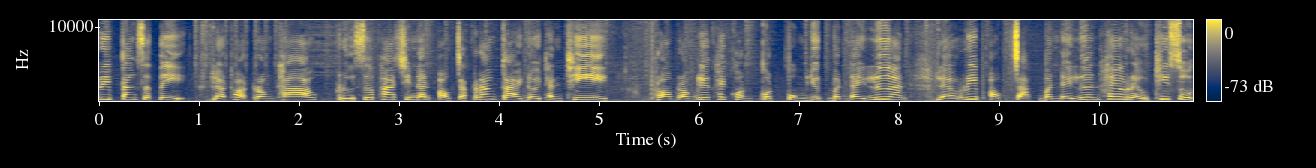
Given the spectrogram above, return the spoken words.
รีบตั้งสติ แล้วถอดรองเท้า หรือเสื้อผ้าชิ้นนั้นออกจากร่างกายโดยทันที พร้อมร้องเรียกให้คนกดปุ่มหยุดบันไดเลื่อน แล้วรีบออกจากบันไดเลื่อนให้เร็วที่สุด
